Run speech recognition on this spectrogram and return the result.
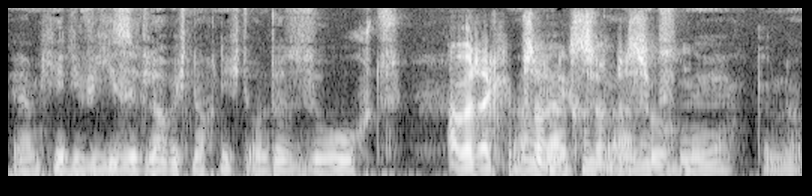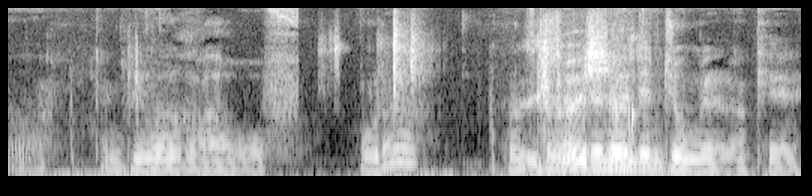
Wir haben hier die Wiese, glaube ich, noch nicht untersucht. Aber da gibt's Aber auch nichts zu nichts. untersuchen. Nee, genau. Dann gehen wir rauf. Oder? Sonst Ich kommen wir wieder nur in den Dschungel. Okay.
